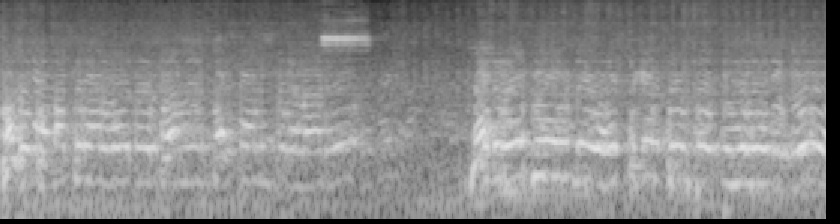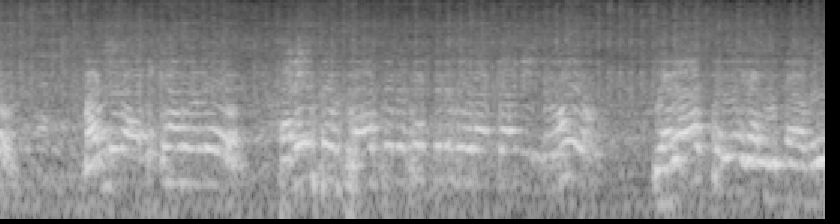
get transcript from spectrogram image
పది సంవత్సరాల్లో నువ్వు పని పరిపాలించిన వాడు నది రోడ్లో ఉండే ఎలక్ట్రికల్ పోల్ తీయలేని మీరు మళ్ళీ అధికారులు కనీసం శాసనసభ్యులు కూడా కానీ నువ్వు ఎలా చేయగలుగుతావు?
